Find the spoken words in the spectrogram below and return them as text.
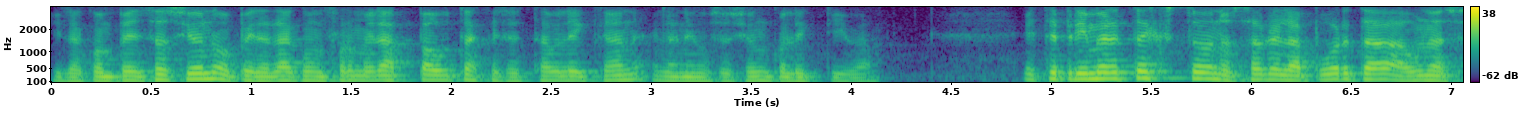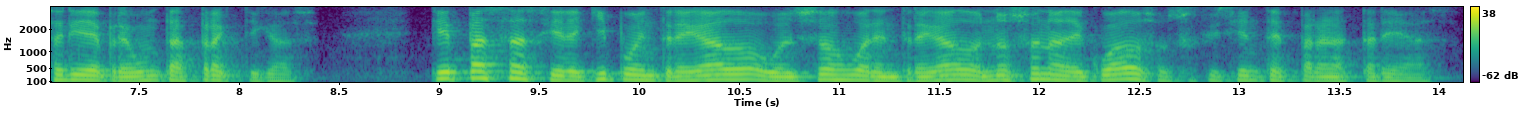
Y la compensación operará conforme las pautas que se establezcan en la negociación colectiva. Este primer texto nos abre la puerta a una serie de preguntas prácticas. ¿Qué pasa si el equipo entregado o el software entregado no son adecuados o suficientes para las tareas?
